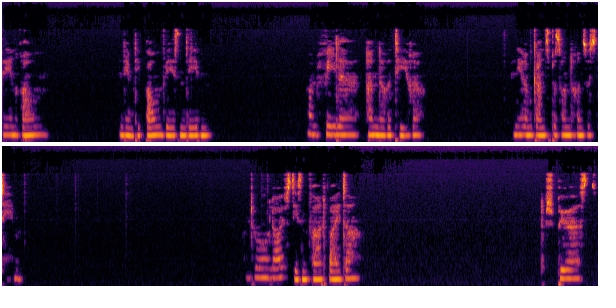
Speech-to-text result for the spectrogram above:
Den Raum, in dem die Baumwesen leben und viele andere Tiere in ihrem ganz besonderen System. Und du läufst diesen Pfad weiter spürst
